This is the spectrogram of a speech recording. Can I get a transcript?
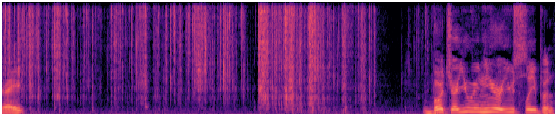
right? Butch, are you in here or are you sleeping?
